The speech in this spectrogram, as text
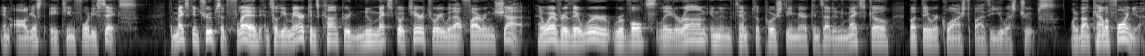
in August 1846. The Mexican troops had fled, and so the Americans conquered New Mexico territory without firing a shot. However, there were revolts later on in an attempt to push the Americans out of New Mexico, but they were quashed by the U.S. troops. What about California?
